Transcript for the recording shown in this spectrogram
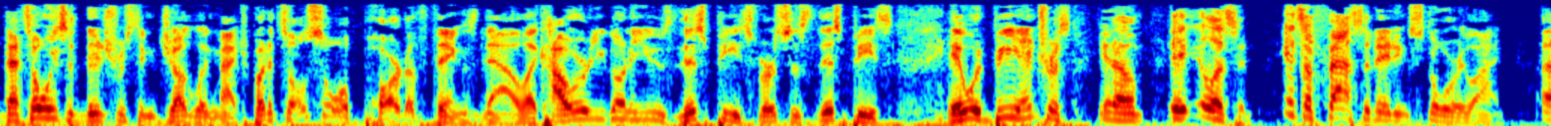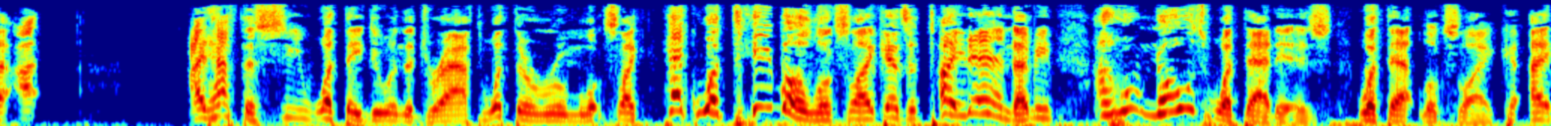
That's always an interesting juggling match, but it's also a part of things now. Like, how are you going to use this piece versus this piece? It would be interest. You know, it, listen, it's a fascinating storyline. Uh, I, I'd have to see what they do in the draft, what their room looks like. Heck, what Tebow looks like as a tight end. I mean, uh, who knows what that is, what that looks like. I,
